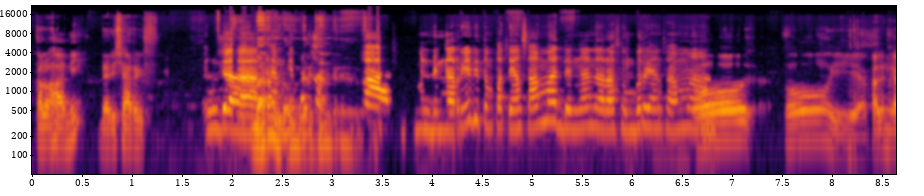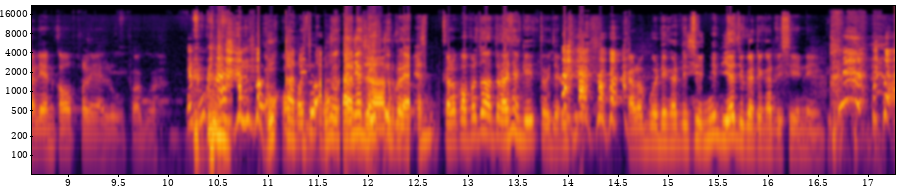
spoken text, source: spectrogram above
Kalau Hani dari Syarif. Enggak. Bareng kan dong kita dari Sandra. mendengarnya di tempat yang sama dengan narasumber yang sama. Oh Oh iya, kalian-kalian couple ya, lupa gua. Eh bukan. Bukan, bukan, aturannya Jar. gitu, Glenn. Kalau couple tuh aturannya gitu. Jadi kalau gue dengar di sini, dia juga dengar di sini. gitu.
